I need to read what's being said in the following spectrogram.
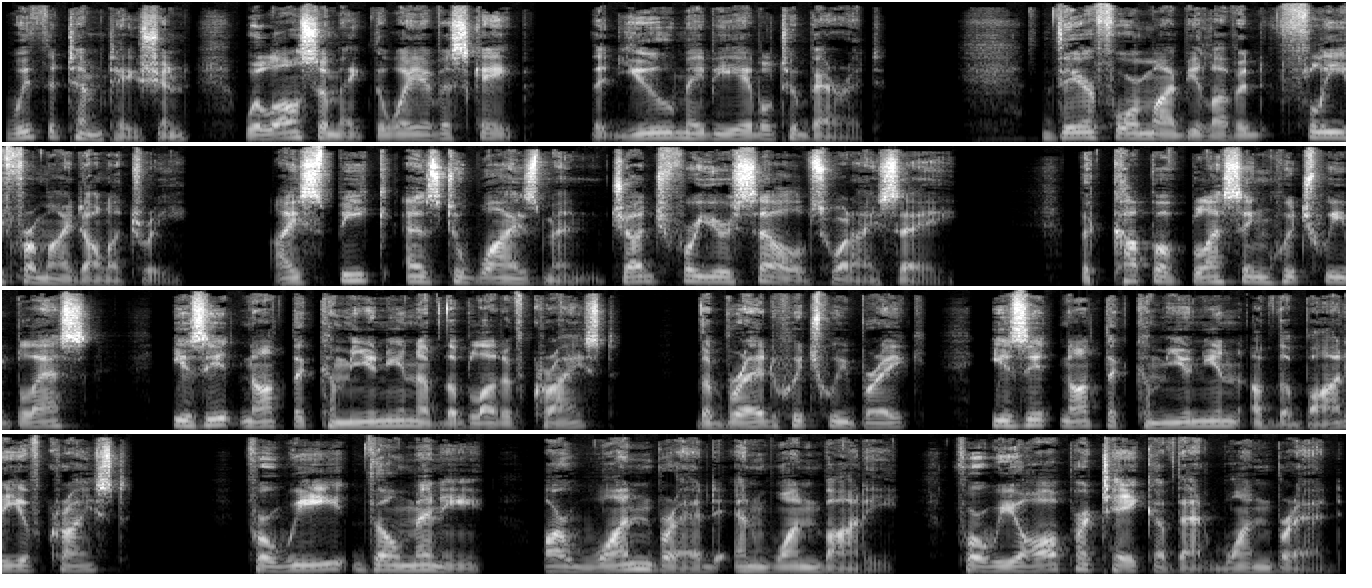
with the temptation, will also make the way of escape, that you may be able to bear it. Therefore, my beloved, flee from idolatry. I speak as to wise men, judge for yourselves what I say. The cup of blessing which we bless, is it not the communion of the blood of Christ? The bread which we break, is it not the communion of the body of Christ? For we, though many, are one bread and one body, for we all partake of that one bread.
